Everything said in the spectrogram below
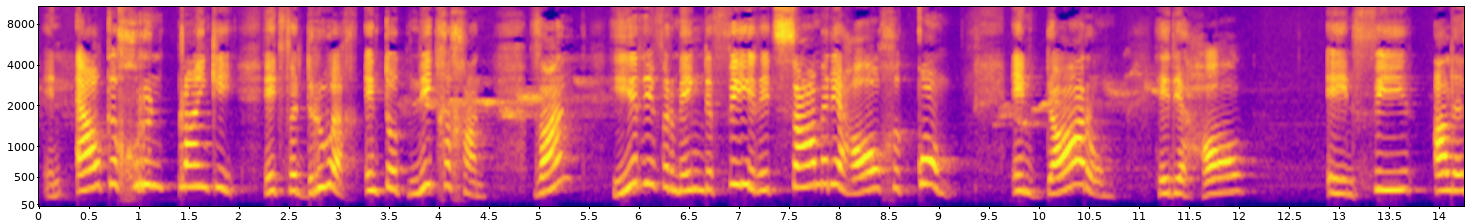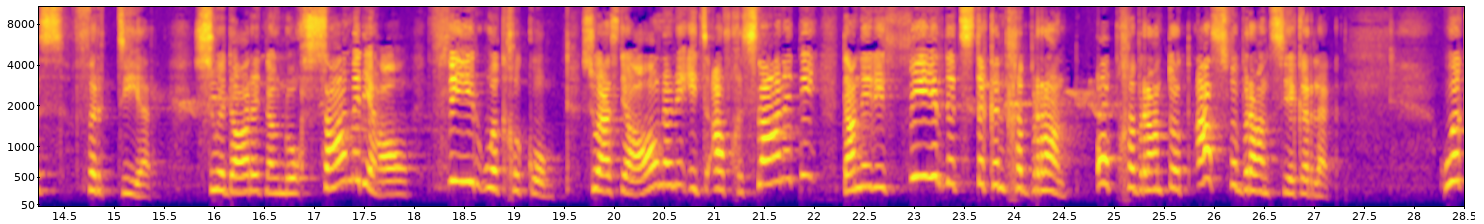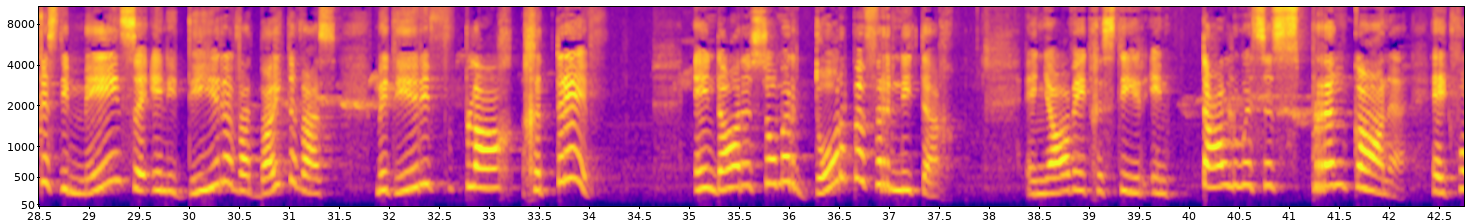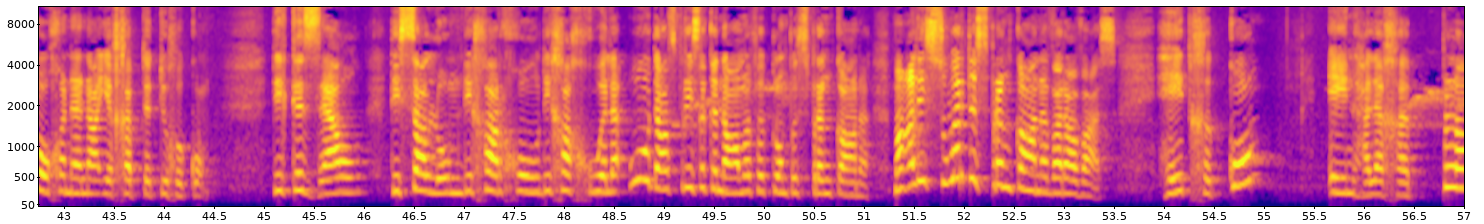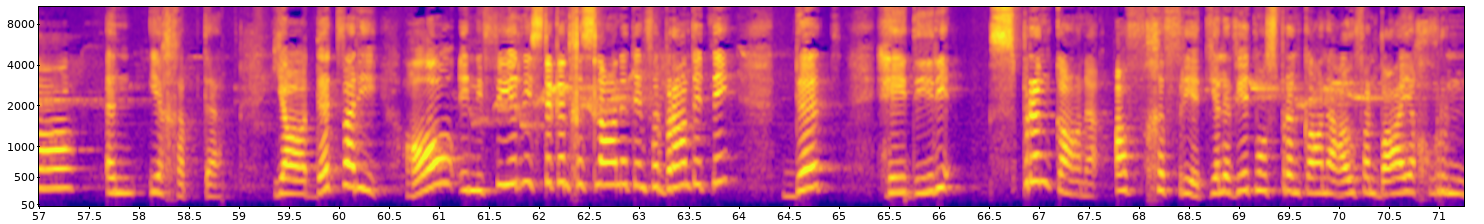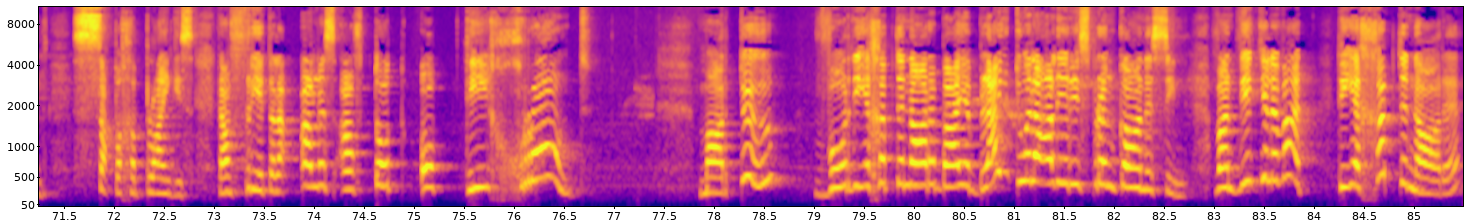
En elke groen plankie het verdroog en tot niet gegaan, want hierdie vermengde vier het saam met die haal gekom, en daarom het die haal en vier alles verteer. So daar het nou nog saam met die haal vier ook gekom. So as die haal nou nie iets afgeslaan het nie, dan het die vier dit stikkend gebrand, opgebrand tot as verbrand sekerlik. Ook is die mense en die dieren wat buiten was, met hierdie plaag getref. En daar is sommer dorpe vernietig, en Yahweh het gestuur en talloose springkane het volgende na Egypte toegekom. Die gezel, die salom, die gargol, die gagole, o, daar is vreselike name vir klompe springkane, maar al die soorte springkane wat daar was, het gekom en hulle gepla in Egypte. Ja, dit wat die haal en die vuur nie stikkend geslaan het en verbrand het nie, dit het hierdie springkane afgevreed. Julle weet ons springkane hou van baie groen, sappige plankies. Dan vreed hulle alles af tot op die grond. Maar toe word die Egyptenare baie blij toe hulle al hierdie springkane sien. Want weet julle wat? Die Egyptenare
